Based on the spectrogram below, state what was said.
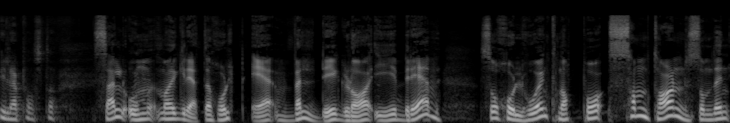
vil jeg påstå. Selv om Margrethe Holt er veldig glad i brev, så holder hun en knapp på samtalen som den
